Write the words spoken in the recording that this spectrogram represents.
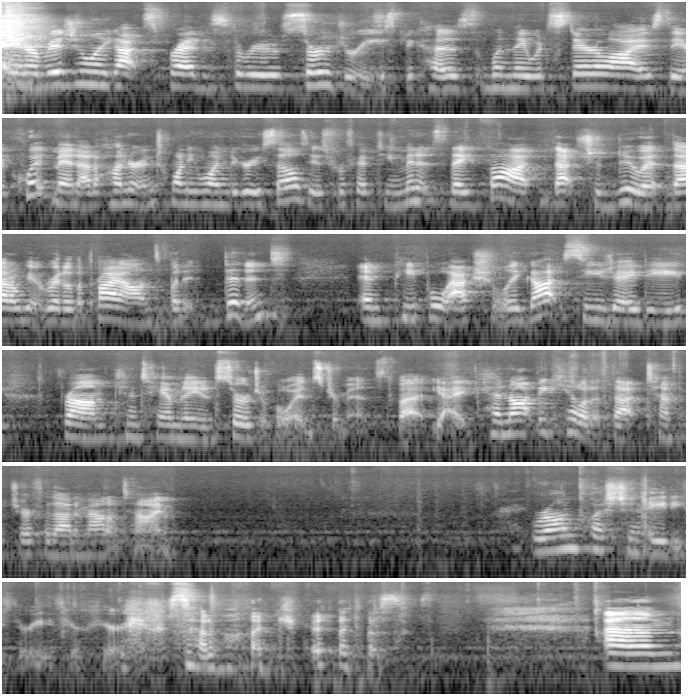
it originally got spread through surgeries because when they would sterilize the equipment at 121 degrees Celsius for 15 minutes, they thought that should do it, that'll get rid of the prions, but it didn't. And people actually got CJD from contaminated surgical instruments. But yeah, it cannot be killed at that temperature for that amount of time. Right, we're on question 83 if you're curious out of 100. um,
